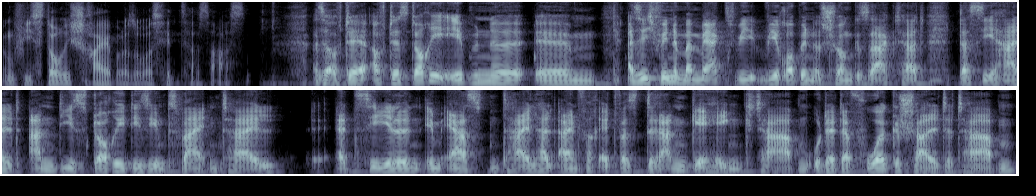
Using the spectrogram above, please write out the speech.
irgendwie Story-Schreiber oder sowas hinter saßen. Also auf der auf der Story-Ebene, ähm, also ich finde, man merkt, wie, wie Robin es schon gesagt hat, dass sie halt an die Story, die sie im zweiten Teil erzählen, im ersten Teil halt einfach etwas drangehängt haben oder davor geschaltet haben,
